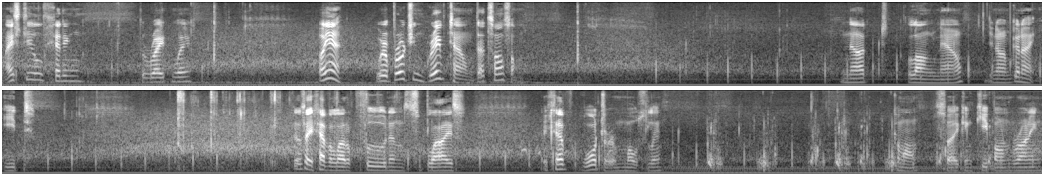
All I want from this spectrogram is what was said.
Am I still heading the right way? Oh yeah, we're approaching Gravetown, that's awesome. Not long now. You know, I'm gonna eat because I have a lot of food and supplies. I have water mostly. Come on, so I can keep on running,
